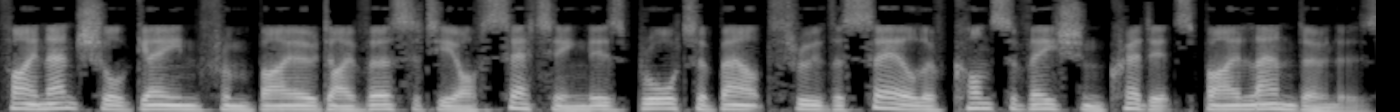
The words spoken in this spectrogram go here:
Financial gain from biodiversity offsetting is brought about through the sale of conservation credits by landowners.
